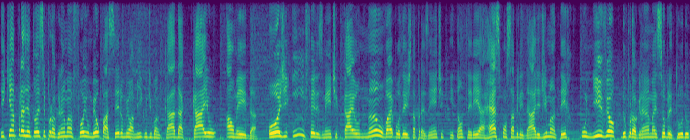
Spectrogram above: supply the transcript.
e quem apresentou esse programa foi o meu parceiro, meu amigo de bancada, Caio Almeida. Hoje, infelizmente, Caio não vai poder estar presente, então terei a responsabilidade de manter o nível do programa e, sobretudo,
